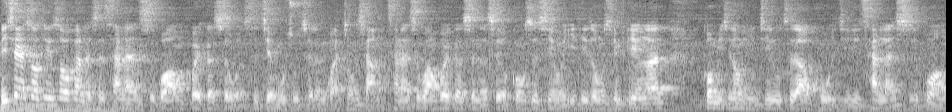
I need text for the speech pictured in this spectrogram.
您现在收听收看的是《灿烂时光会客室》，我是节目主持人管中祥。《灿烂时光会客室》呢是由公司新闻一体中心 PN、公民系统影音记录资料库以及《灿烂时光》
